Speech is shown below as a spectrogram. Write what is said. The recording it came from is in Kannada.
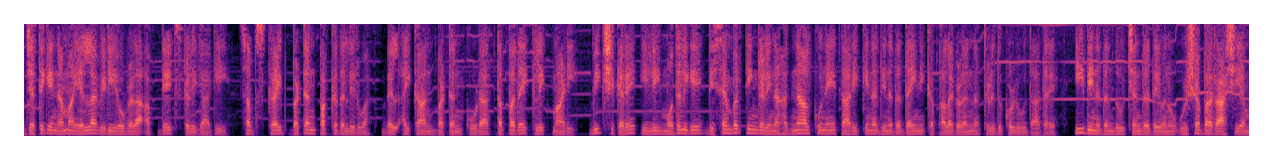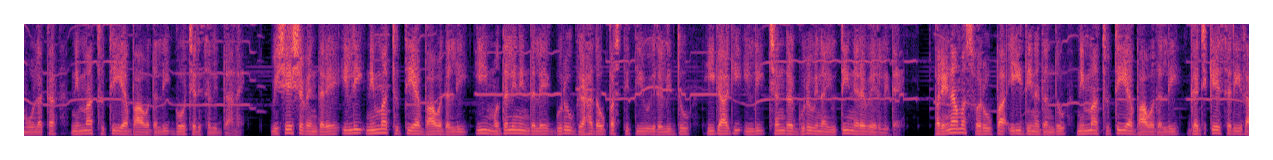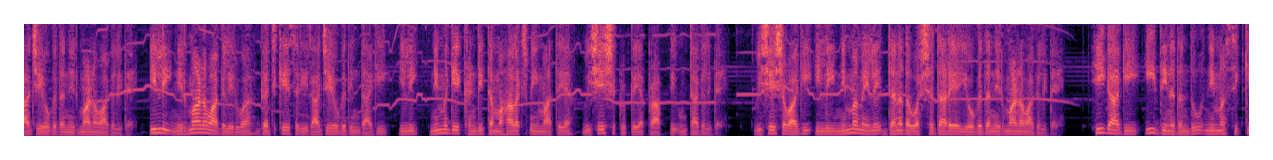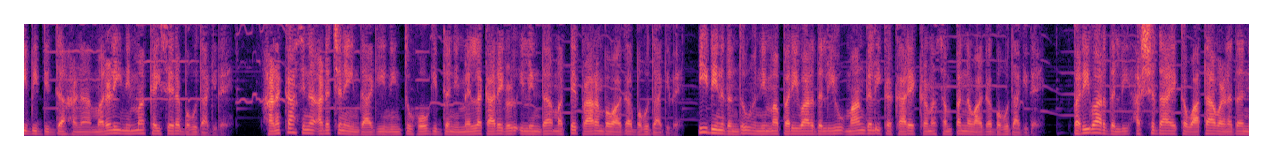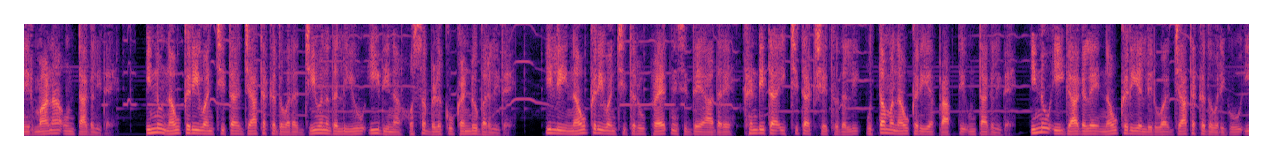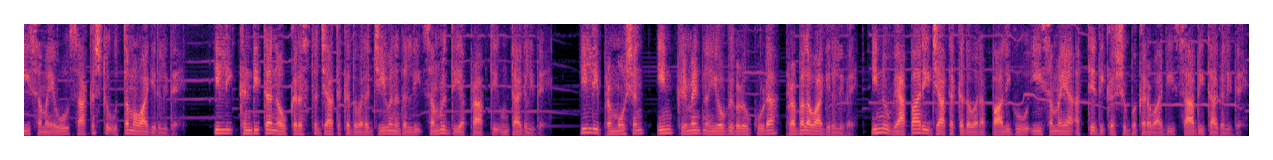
ಜೊತೆಗೆ ನಮ್ಮ ಎಲ್ಲ ವಿಡಿಯೋಗಳ ಅಪ್ಡೇಟ್ಸ್ಗಳಿಗಾಗಿ ಸಬ್ಸ್ಕ್ರೈಬ್ ಬಟನ್ ಪಕ್ಕದಲ್ಲಿರುವ ಬೆಲ್ ಐಕಾನ್ ಬಟನ್ ಕೂಡ ತಪ್ಪದೇ ಕ್ಲಿಕ್ ಮಾಡಿ. ವೀಕ್ಷಕರೇ, ಇಲ್ಲಿ ಮೊದಲಿಗೆ ಡಿಸೆಂಬರ್ ತಿಂಗಳಿನ ಹದಿನಾಲ್ಕನೇ ತಾರೀಕಿನ ದಿನದ ದೈನಿಕ ಫಲಗಳನ್ನು ತಿಳಿದುಕೊಳ್ಳುವುದಾದರೆ, ಈ ದಿನದಂದು ಚಂದ್ರದೇವನು ವೃಷಭ ರಾಶಿಯ ಮೂಲಕ ನಿಮ್ಮ ತೃತೀಯ ಭಾವದಲ್ಲಿ ಗೋಚರಿಸಲಿದ್ದಾನೆ. ವಿಶೇಷವೆಂದರೆ, ಇಲ್ಲಿ ನಿಮ್ಮ ತೃತೀಯ ಭಾವದಲ್ಲಿ ಈ ಮೊದಲಿನಿಂದಲೇ ಗುರು ಗ್ರಹದ ಉಪಸ್ಥಿತಿಯೂ ಇರಲಿದ್ದು, ಹೀಗಾಗಿ ಇಲ್ಲಿ ಚಂದ್ರ ಗುರುವಿನ ಯುತಿ ನೆರವೇರಲಿದೆ. ಪರಿಣಾಮ ಸ್ವರೂಪ ಈ ದಿನದಂದು ನಿಮ್ಮ ತೃತೀಯ ಭಾವದಲ್ಲಿ ಗಜಕೇಸರಿ ರಾಜಯೋಗದ ನಿರ್ಮಾಣವಾಗಲಿದೆ. ಇಲ್ಲಿ ನಿರ್ಮಾಣವಾಗಲಿರುವ ಗಜಕೇಸರಿ ರಾಜಯೋಗದಿಂದಾಗಿ ಇಲ್ಲಿ ನಿಮಗೆ ಖಂಡಿತ ಮಹಾಲಕ್ಷ್ಮಿ ಮಾತೆಯ ವಿಶೇಷ ಕೃಪೆಯ ಪ್ರಾಪ್ತಿ ಉಂಟಾಗಲಿದೆ. ವಿಶೇಷವಾಗಿ ಇಲ್ಲಿ ನಿಮ್ಮ ಮೇಲೆ ದನದ ವರ್ಷಧಾರೆಯ ಯೋಗದ ನಿರ್ಮಾಣವಾಗಲಿದೆ. ಹೀಗಾಗಿ ಈ ದಿನದಂದು ನಿಮ್ಮ ಸಿಕ್ಕಿಬಿದ್ದಿದ್ದ ಹಣ ಮರಳಿ ನಿಮ್ಮ ಕೈ ಸೇರಬಹುದಾಗಿದೆ ಹಣಕಾಸಿನ ಅಡಚಣೆಯಿಂದಾಗಿ ನಿಂತು ಹೋಗಿದ್ದ ನಿಮ್ಮೆಲ್ಲ ಕಾರ್ಯಗಳು ಇಲ್ಲಿಂದ ಮತ್ತೆ ಪ್ರಾರಂಭವಾಗಬಹುದಾಗಿವೆ. ಈ ದಿನದಂದು ನಿಮ್ಮ ಪರಿವಾರದಲ್ಲಿಯೂ ಮಾಂಗಲಿಕ ಕಾರ್ಯಕ್ರಮ ಸಂಪನ್ನವಾಗಬಹುದಾಗಿದೆ. ಪರಿವಾರದಲ್ಲಿ ಹರ್ಷದಾಯಕ ವಾತಾವರಣದ ನಿರ್ಮಾಣ ಉಂಟಾಗಲಿದೆ. ಇನ್ನು ನೌಕರಿ ವಂಚಿತ ಜಾತಕದವರ ಜೀವನದಲ್ಲಿಯೂ ಈ ದಿನ ಹೊಸ ಬೆಳಕು ಕಂಡು ಬರಲಿದೆ ಇಲ್ಲಿ ನೌಕರಿ ವಂಚಿತರು ಪ್ರಯತ್ನಿಸಿದ್ದೇ ಆದರೆ ಖಂಡಿತ ಇಚ್ಛಿತ ಕ್ಷೇತ್ರದಲ್ಲಿ ಉತ್ತಮ ನೌಕರಿಯ ಪ್ರಾಪ್ತಿ ಉಂಟಾಗಲಿದೆ. ಇನ್ನು ಈಗಾಗಲೇ ನೌಕರಿಯಲ್ಲಿರುವ ಜಾತಕದವರಿಗೂ ಈ ಸಮಯವು ಸಾಕಷ್ಟು ಉತ್ತಮವಾಗಿರಲಿದೆ. ಇಲ್ಲಿ ಖಂಡಿತ ನೌಕರಸ್ಥ ಜಾತಕದವರ ಜೀವನದಲ್ಲಿ ಸಮೃದ್ಧಿಯ ಪ್ರಾಪ್ತಿ ಉಂಟಾಗಲಿದೆ. ಇಲ್ಲಿ ಪ್ರಮೋಷನ್ ಇನ್ಕ್ರಿಮೆಂಟ್ನ ಯೋಗಗಳು ಕೂಡ ಪ್ರಬಲವಾಗಿರಲಿವೆ. ಇನ್ನು ವ್ಯಾಪಾರಿ ಜಾತಕದವರ ಪಾಲಿಗೂ ಈ ಸಮಯ ಅತ್ಯಧಿಕ ಶುಭಕರವಾಗಿ ಸಾಬೀತಾಗಲಿದೆ.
